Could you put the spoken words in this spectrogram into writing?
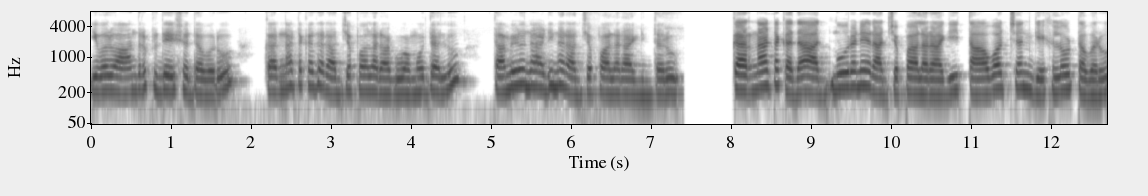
ಇವರು ಆಂಧ್ರ ಪ್ರದೇಶದವರು, ಕರ್ನಾಟಕದ ರಾಜ್ಯಪಾಲರಾಗುವ ಮೊದಲು ತಮಿಳುನಾಡಿನ ರಾಜ್ಯಪಾಲರಾಗಿದ್ದರು. ಕರ್ನಾಟಕದ ಹದಿಮೂರನೇ ರಾಜ್ಯಪಾಲರಾಗಿ ತಾವರ್ಚಂದ್ ಗೆಹ್ಲೋಟ್ ಅವರು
